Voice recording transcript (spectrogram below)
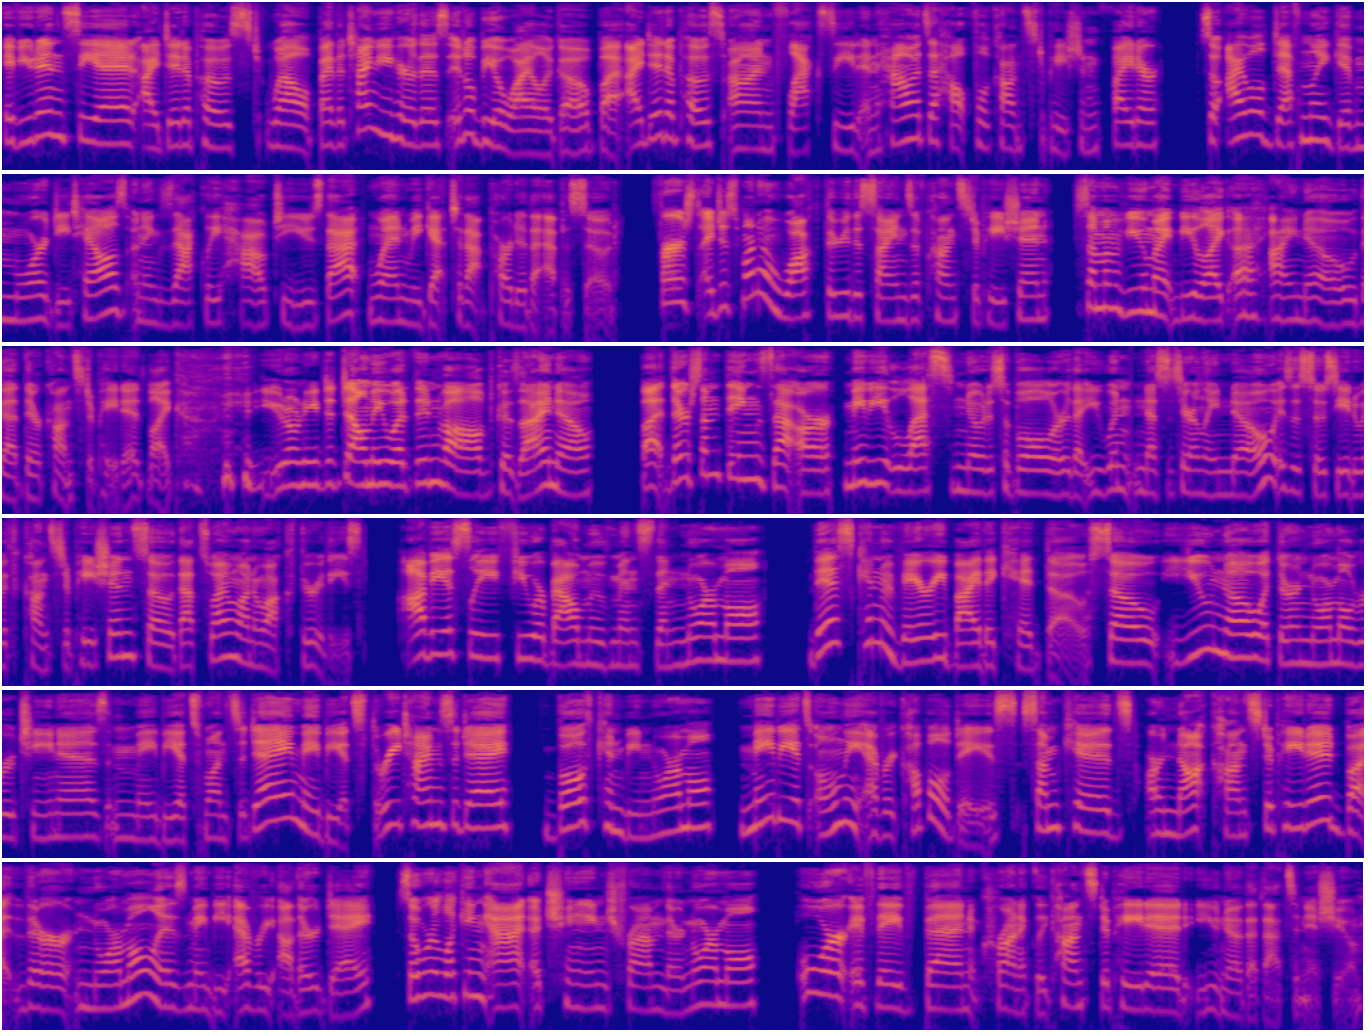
If you didn't see it, I did a post. Well, by the time you hear this, it'll be a while ago, but I did a post on flaxseed and how it's a helpful constipation fighter. So I will definitely give more details on exactly how to use that when we get to that part of the episode. First, I just want to walk through the signs of constipation. Some of you might be like, uh, I know that they're constipated. Like, you don't need to tell me what's involved because I know. But there's some things that are maybe less noticeable or that you wouldn't necessarily know is associated with constipation. So that's why I want to walk through these. Obviously, fewer bowel movements than normal. This can vary by the kid though. So you know what their normal routine is. Maybe it's once a day, maybe it's three times a day. Both can be normal. Maybe it's only every couple days. Some kids are not constipated, but their normal is maybe every other day. So we're looking at a change from their normal, or if they've been chronically constipated, you know that that's an issue.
